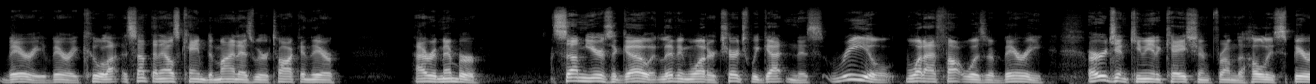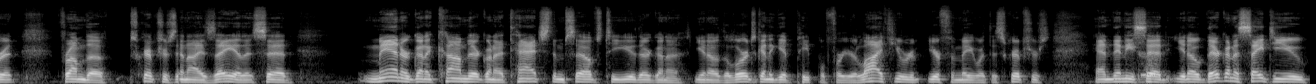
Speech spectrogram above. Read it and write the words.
Very very cool. Something else came to mind as we were talking there. I remember some years ago at living water church we got in this real what i thought was a very urgent communication from the holy spirit from the scriptures in isaiah that said men are going to come they're going to attach themselves to you they're going to you know the lord's going to give people for your life you're you're familiar with the scriptures and then he sure. said you know they're going to say to you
